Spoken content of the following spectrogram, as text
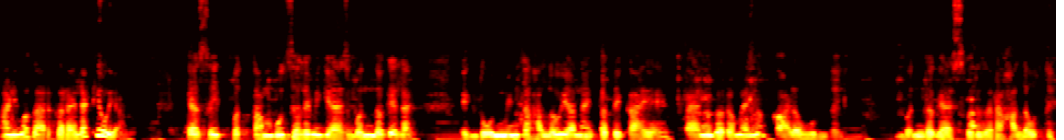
आणि मग गार करायला ठेवूया. हे असं इतपत तांबूस झालं मी गॅस बंद केलाय. एक दोन मिनटं हलवूया नाही तर ते काय आहे पॅन गरम आहे ना काळं होऊन जाईल. बंद गॅसवर जरा हलवते.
